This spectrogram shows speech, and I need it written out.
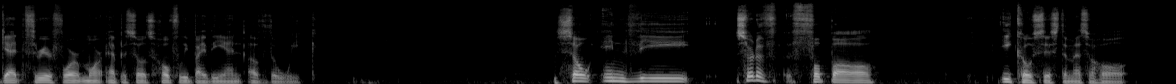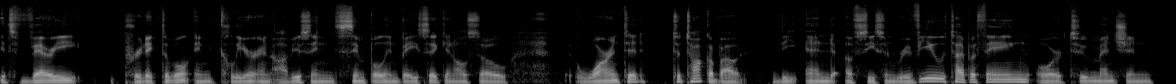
get three or four more episodes, hopefully by the end of the week. So, in the sort of football ecosystem as a whole, it's very predictable and clear and obvious and simple and basic and also warranted to talk about the end of season review type of thing or to mention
